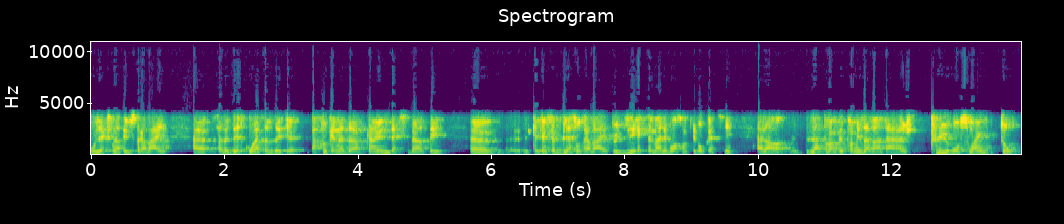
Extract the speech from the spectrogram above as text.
aux accidentés du travail. Euh, ça veut dire quoi? Ça veut dire que partout au Canada, quand un accidenté, quelqu'un se blesse au travail, peut directement aller voir son chiropraticien. Alors, le premier avantage, plus on soigne tôt,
